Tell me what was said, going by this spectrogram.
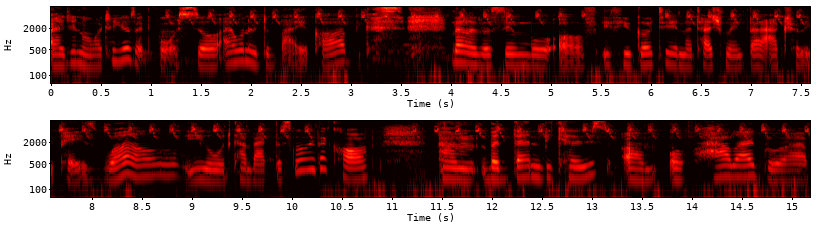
I didn't know what to use it for. So I wanted to buy a car because that was a symbol of if you go to an attachment that actually pays well, you would come back to school with a car. Um, but then because um, of how I grew up,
